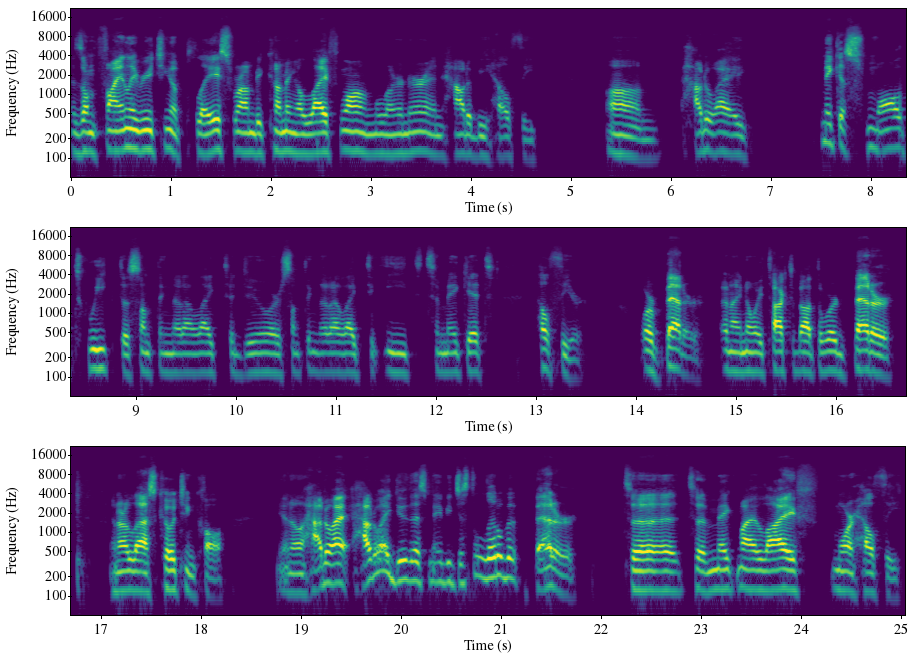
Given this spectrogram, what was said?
as i'm finally reaching a place where i'm becoming a lifelong learner and how to be healthy um, how do i make a small tweak to something that i like to do or something that i like to eat to make it healthier or better. And I know we talked about the word better in our last coaching call. You know, how do I how do I do this maybe just a little bit better to to make my life more healthy?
